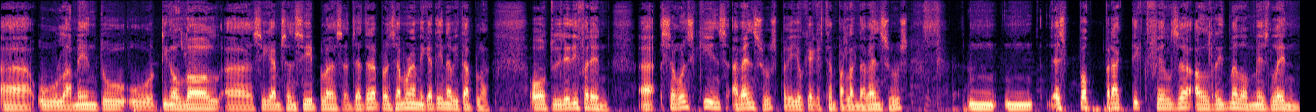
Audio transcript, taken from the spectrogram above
uh, ho lamento, ho tinc el dol, uh, siguem sensibles, etc. però em sembla una miqueta inevitable. O t'ho diré diferent. Uh, segons quins avenços, perquè jo crec que estem parlant d'avenços, mm, mm, és poc pràctic fer-los al ritme del més lent,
